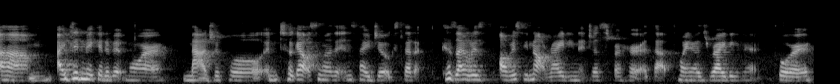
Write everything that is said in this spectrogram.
um, I did make it a bit more magical and took out some of the inside jokes that because I was obviously not writing it just for her at that point. I was writing it for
